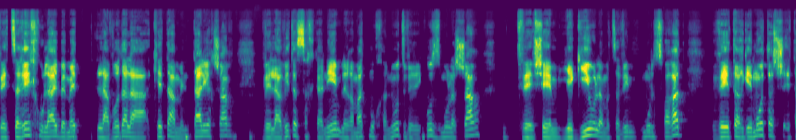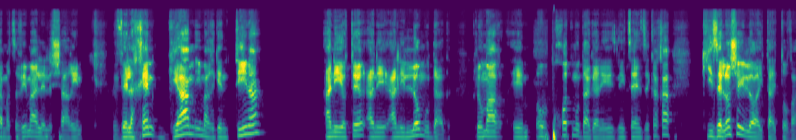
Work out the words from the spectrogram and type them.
וצריך אולי באמת לעבוד על הקטע המנטלי עכשיו ולהביא את השחקנים לרמת מוכנות וריכוז מול השאר ושהם יגיעו למצבים מול ספרד ויתרגמו את, הש... את המצבים האלה לשערים. ולכן גם עם ארגנטינה אני יותר, אני, אני לא מודאג כלומר, או פחות מודאג, אני אציין את זה ככה, כי זה לא שהיא לא הייתה טובה,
